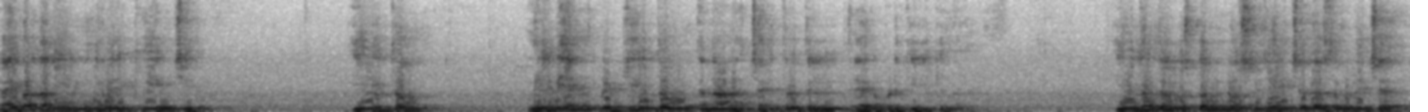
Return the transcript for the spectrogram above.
ടൈബർ നദിയിൽ മുങ്ങി മരിക്കുകയും ചെയ്തു. ഈ യുദ്ധം മിൽവിയൻ ബ്രിഡ്ജ് യുദ്ധം എന്നാണ് ചരിത്രത്തിൽ രേഖപ്പെടുത്തിയിരിക്കുന്നത്. യുദ്ധത്തിൽ കുസ്തുന്തിനോസ് വിജയിച്ചത് സംബന്ധിച്ച്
